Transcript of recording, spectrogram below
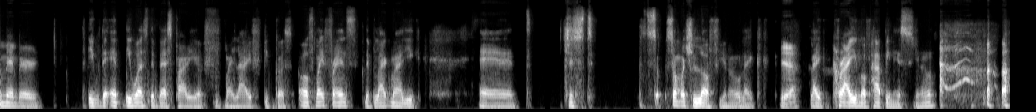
remember it, the, it was the best party of my life because of my friends the black magic and just so, so much love you know like Yeah. like crying of happiness you know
